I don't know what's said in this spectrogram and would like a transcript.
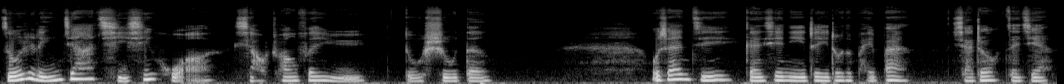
昨日邻家起新火，小窗分余读书灯。我是安吉，感谢你这一周的陪伴，下周再见。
